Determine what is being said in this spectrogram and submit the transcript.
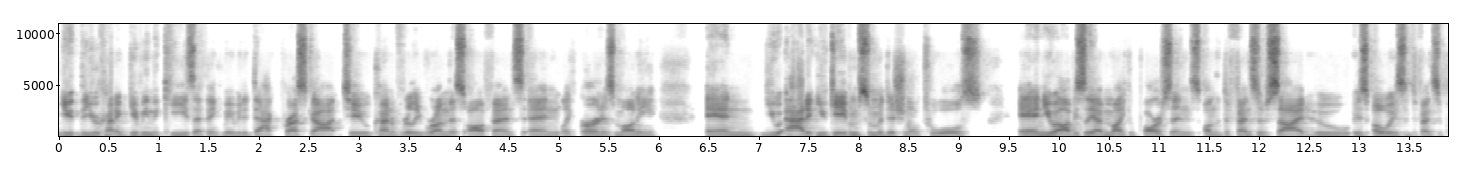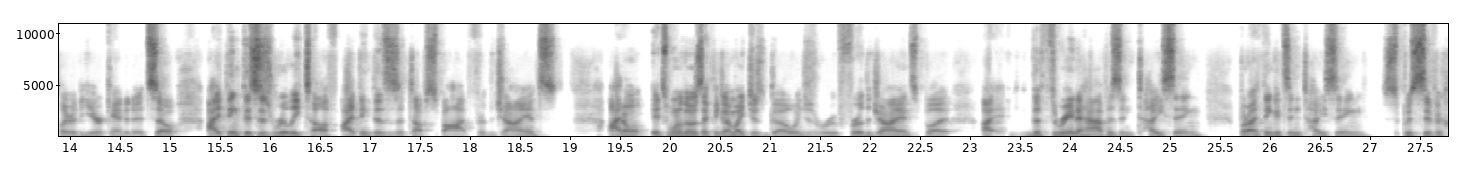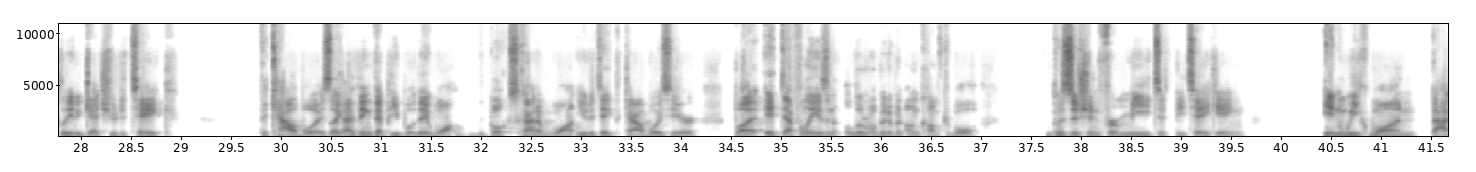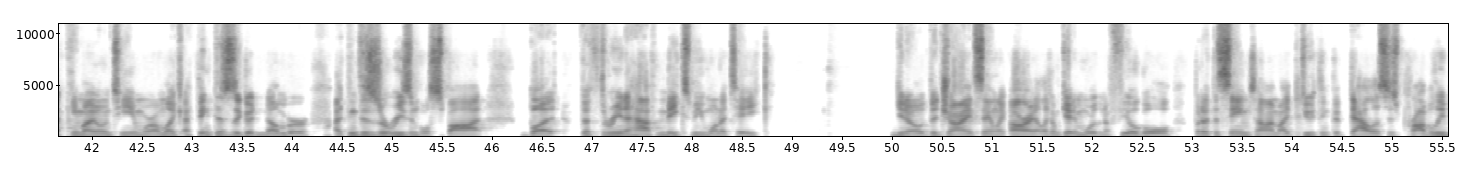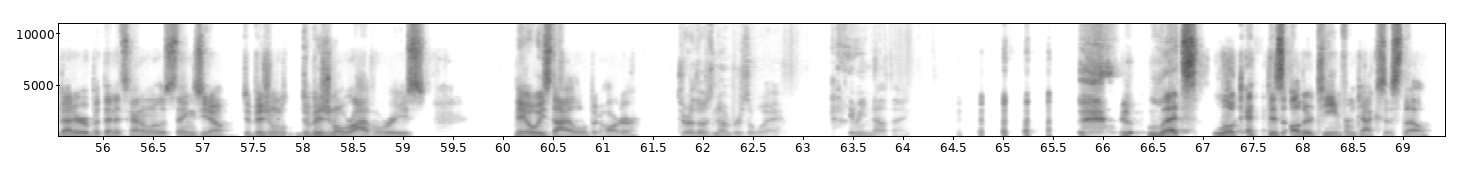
you, you're kind of giving the keys, I think, maybe to Dak Prescott to kind of really run this offense and like earn his money. And you added, you gave him some additional tools. And you obviously have Micah Parsons on the defensive side, who is always a defensive player of the year candidate. So I think this is really tough. I think this is a tough spot for the Giants. I don't, it's one of those, I think I might just go and just root for the Giants, but I, the three and a half is enticing, but I think it's enticing specifically to get you to take the Cowboys. Like I think that people, they want, books kind of want you to take the Cowboys here, but it definitely is an, a little bit of an uncomfortable position for me to be taking in week one, backing my own team, where I'm like, I think this is a good number. I think this is a reasonable spot, but the three and a half makes me want to take, you know, the Giants saying, like, all right, like I'm getting more than a field goal. But at the same time, I do think that Dallas is probably better. But then it's kind of one of those things, you know, divisional divisional rivalries, they always die a little bit harder. Throw those numbers away. Give me nothing. Let's look at this other team from Texas, though.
